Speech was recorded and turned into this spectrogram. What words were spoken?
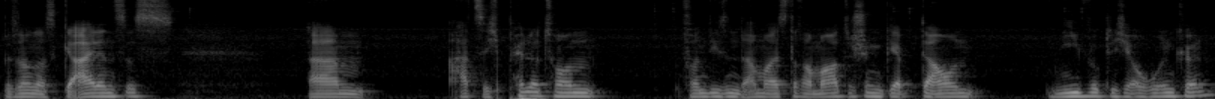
besonders Guidances ähm, hat sich Peloton von diesem damals dramatischen Gap Down nie wirklich erholen können,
